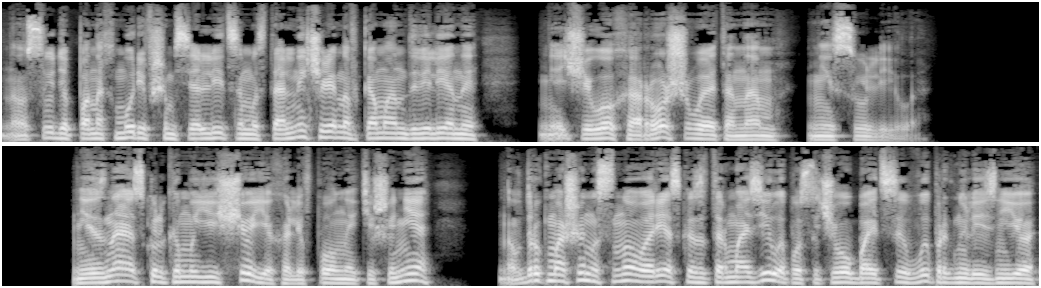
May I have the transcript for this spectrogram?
но, судя по нахмурившимся лицам остальных членов команды Велены, ничего хорошего это нам не сулило. Не знаю, сколько мы еще ехали в полной тишине, но вдруг машина снова резко затормозила, после чего бойцы выпрыгнули из нее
